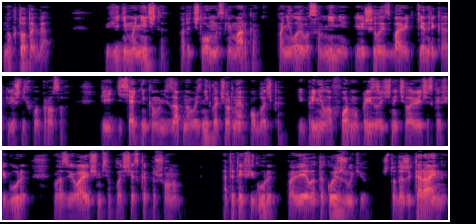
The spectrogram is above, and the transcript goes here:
Но кто тогда? Видимо, нечто прочло мысли Марка, поняло его сомнения и решило избавить Кенрика от лишних вопросов. Перед десятником внезапно возникло черное облачко и приняло форму призрачной человеческой фигуры в развивающемся плаще с капюшоном. От этой фигуры повеяло такой жутью, что даже карайны,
